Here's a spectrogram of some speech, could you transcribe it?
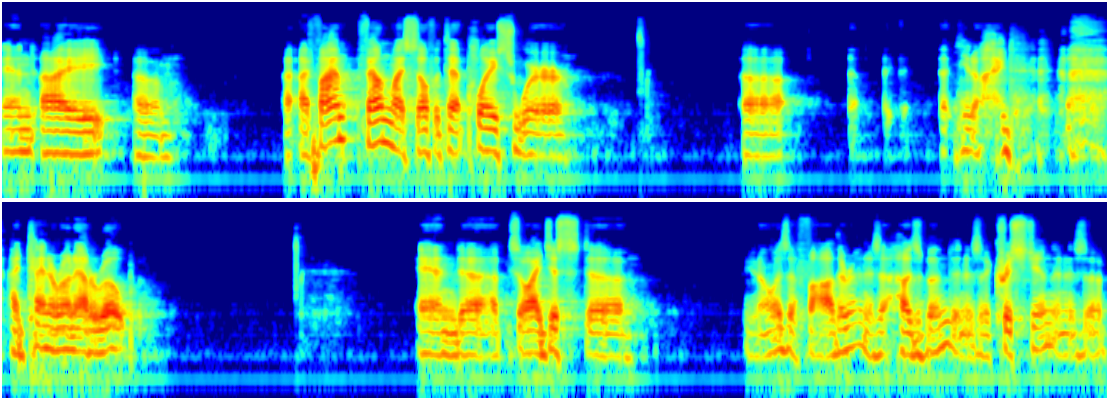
And I, um, I found, found myself at that place where, uh, you know, I'd, I'd kind of run out of rope. And uh, so I just, uh, you know, as a father and as a husband and as a Christian and as a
